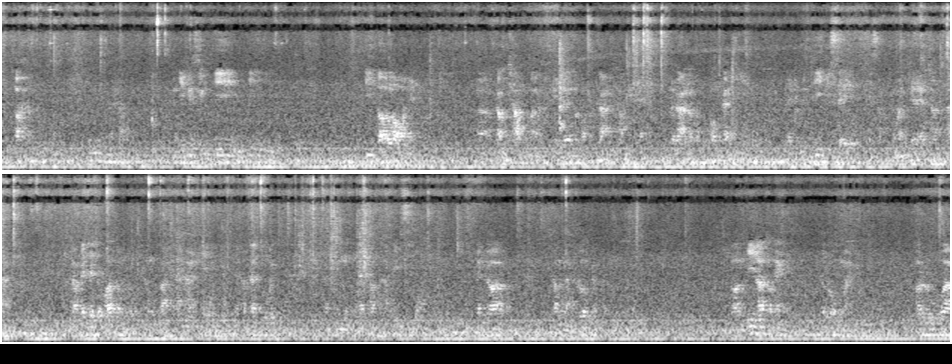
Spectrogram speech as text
หรือเปล่านะครับอันนี้คือสิ่งที่ที่ที่ ตรเนี่ยกำชับมาในเรื่องของการทำแผนและการระบบป้องกันเหตุในพื้นที่พิเศษในสังหวัดชายแดนภาคใต้ก็ไม่ใช่เฉพาะตำรวจทางฝ่ายทหารเองนะครับแต่ทุกทางและทางทางที่สี่แล้วก็ทำงานร่วมกันกับตอนที่รับตำแหน่งก็ลงมาเขารู้ว่า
